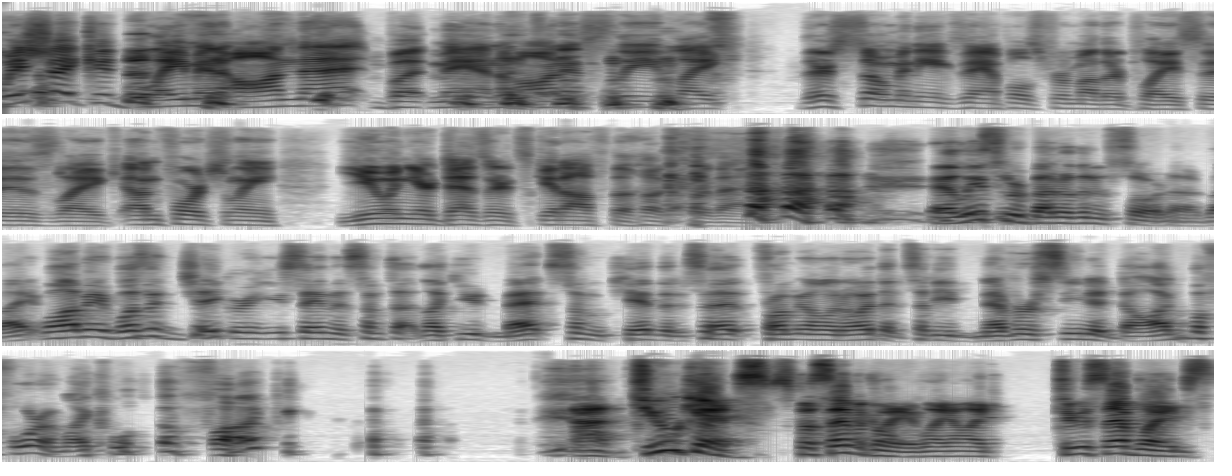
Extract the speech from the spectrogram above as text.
wish I could blame it on that, but man, honestly, like there's so many examples from other places. Like, unfortunately, you and your deserts get off the hook for that. At least we're better than Florida, right? Well, I mean, wasn't Jake, weren't you saying that sometimes like you'd met some kid that said from Illinois that said he'd never seen a dog before? I'm like, what the fuck? Uh, two kids specifically, like like two siblings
